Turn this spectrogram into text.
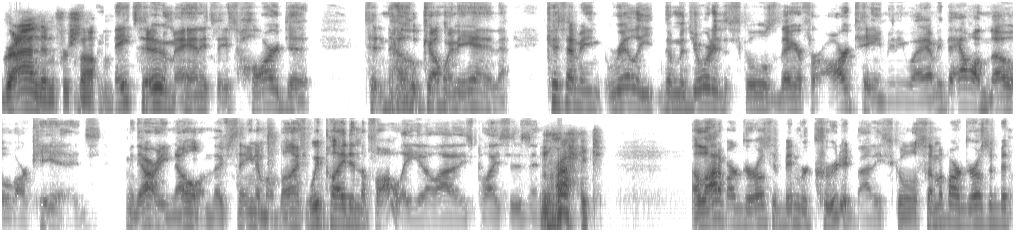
grinding for something. Me too, man. It's it's hard to to know going in because I mean, really, the majority of the schools there for our team anyway. I mean, they all know our kids. I mean, they already know them. They've seen them a bunch. We played in the fall league at a lot of these places, and right. A lot of our girls have been recruited by these schools. Some of our girls have been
